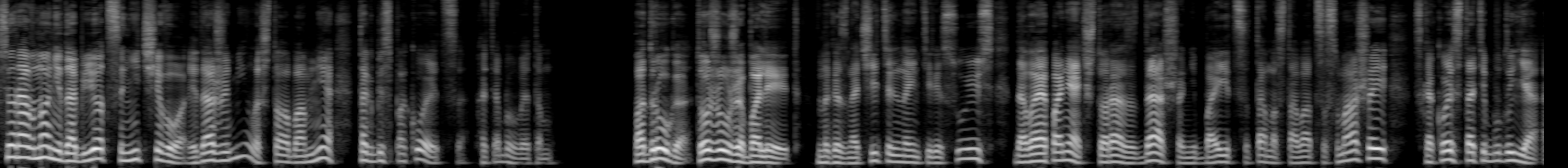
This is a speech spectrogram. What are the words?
Все равно не добьется ничего, и даже мило, что обо мне так беспокоится, хотя бы в этом. Подруга тоже уже болеет. Многозначительно интересуюсь, давая понять, что раз Даша не боится там оставаться с Машей, с какой стати буду я?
